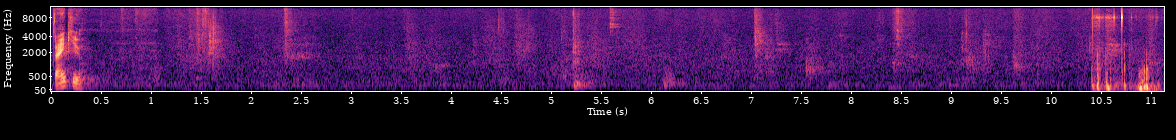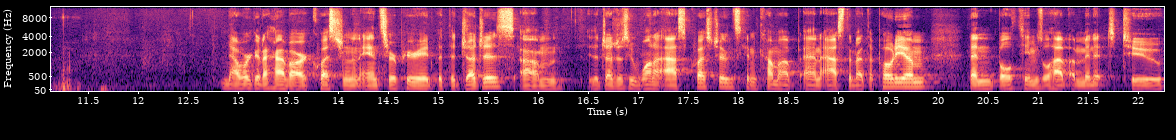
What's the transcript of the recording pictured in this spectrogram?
thank you. Now we're going to have our question and answer period with the judges. Um, the judges who want to ask questions can come up and ask them at the podium. Then both teams will have a minute to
